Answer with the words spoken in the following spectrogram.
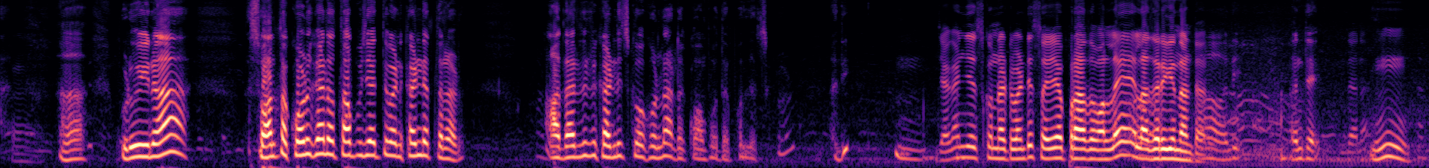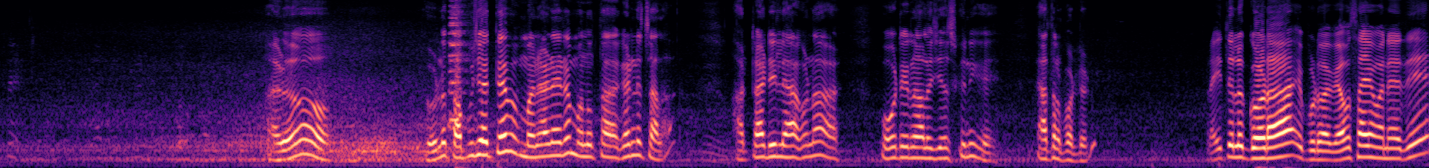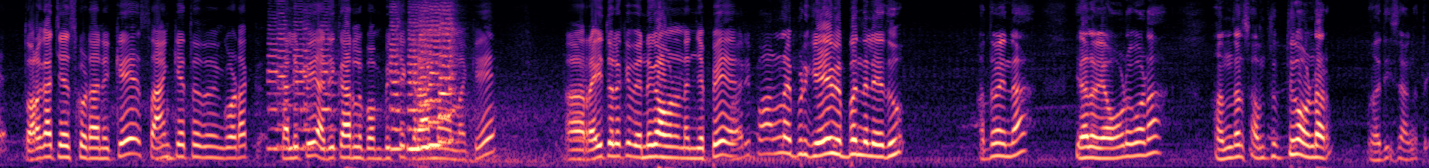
ఇప్పుడు ఈయన సొంత కొడుకైనా తప్పు చేస్తే వాడిని ఖండిస్తున్నాడు. ఆ దరిద్రుడిని ఖండించుకోకుండా అట్లా కోంప తెప్పలు తెచ్చుకున్నాడు. అది. జగన్ చేసుకున్నటువంటి స్వయప్రాధం వల్లే ఇలా జరిగిందంటారు. ఆ, అది. అంతే. వాడు ఎవడు తప్పు చేస్తే మనాడైనా మనం ఖండించాల అట్టాడి లేకుండా ఒకటి నాలుగు చేసుకుని యాత్ర పడ్డాడు. రైతులకు కూడా ఇప్పుడు వ్యవసాయం అనేది త్వరగా చేసుకోవడానికి సాంకేతికతను కూడా కలిపి అధికారులను పంపించి గ్రామాలకి రైతులకి వెన్నుగా ఉండని చెప్పి పరిపాలన ఇప్పటికి ఏం ఇబ్బంది లేదు. అర్థమైందా? ఇలా ఎవడు కూడా అందరు సంతృప్తిగా ఉండరు. అది సంగతి.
